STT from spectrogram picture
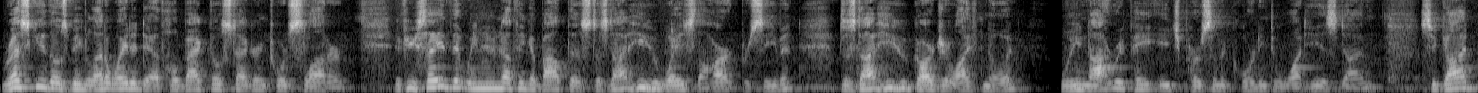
Rescue those being led away to death, hold back those staggering towards slaughter. If you say that we knew nothing about this, does not he who weighs the heart perceive it? Does not he who guards your life know it? Will he not repay each person according to what he has done? See, God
